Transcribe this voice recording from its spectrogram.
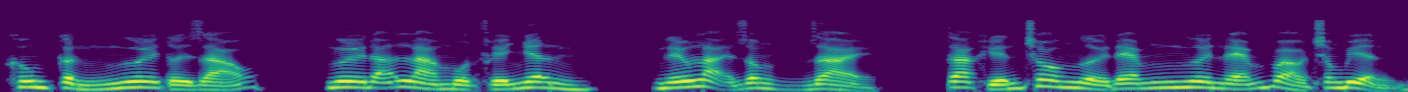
không cần ngươi tới giáo, ngươi đã là một phế nhân, nếu lại rong dài, ta khiến cho người đem ngươi ném vào trong biển,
